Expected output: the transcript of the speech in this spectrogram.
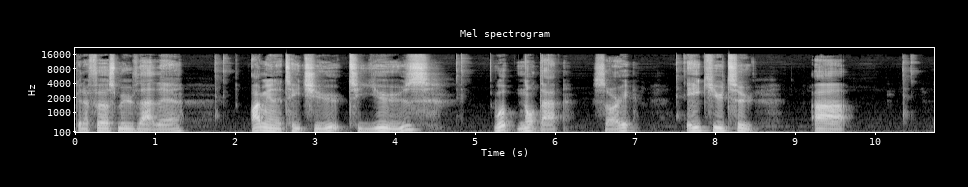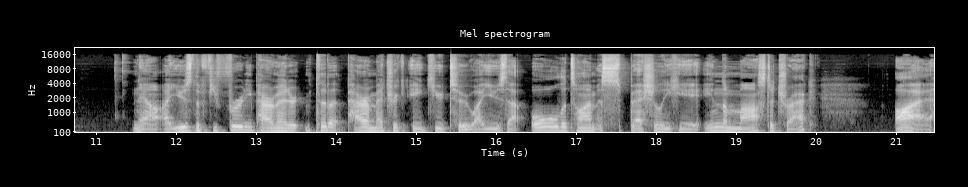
going to first move that there. I'm going to teach you to use, whoop, not that, sorry, EQ2. Uh, now, I use the Fruity parameter, Parametric EQ2. I use that all the time, especially here in the master track. I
